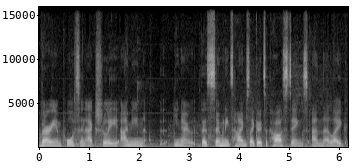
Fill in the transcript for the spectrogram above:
very important, actually. I mean, you know, there's so many times I go to castings and they're like,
